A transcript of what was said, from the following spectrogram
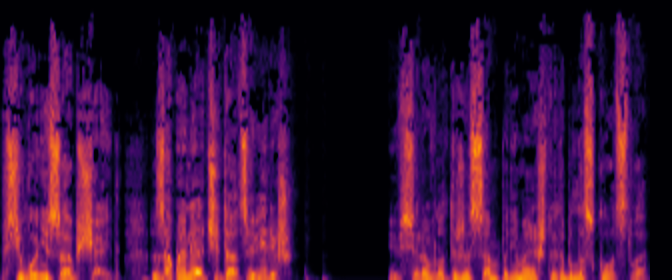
всего не сообщает. Забыли отчитаться, веришь? И все равно ты же сам понимаешь, что это было скотство.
